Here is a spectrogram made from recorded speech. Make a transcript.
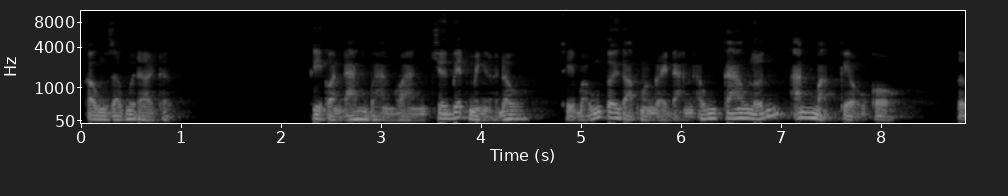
không giống với đời thực. Khi còn đang bàng hoàng chưa biết mình ở đâu, thì bỗng tôi gặp một người đàn ông cao lớn ăn mặc kiểu cổ, tự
